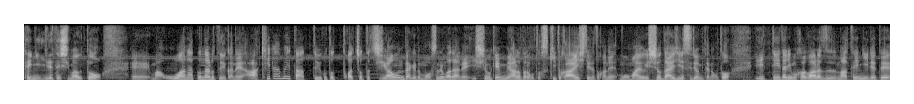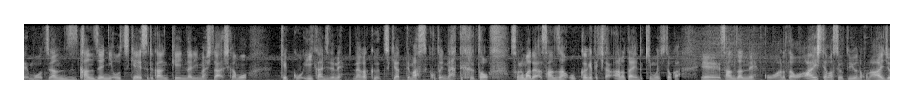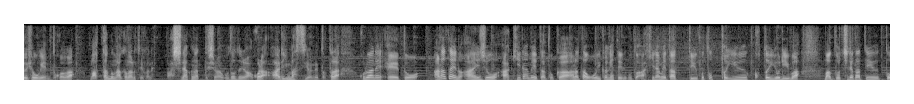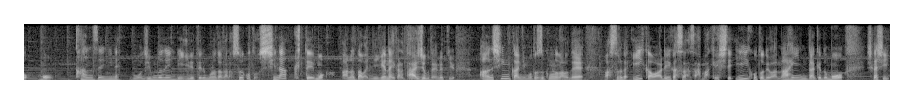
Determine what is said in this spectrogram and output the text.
手に入れてしまうと、えー、まあ追わなくなるというかね諦めたということとはちょっと違うんだけどもそれまではね一生懸命あなたのこと好きとか愛してるとかねもうお前を一生大事にするよみたいなことを言っていたにもかかわらず、まあ、手に入れてもう完全にお付き合いする関係になりました。しかも結構いい感じでね長く付き合ってますことになってくるとそれまでは散々追っかけてきたあなたへの気持ちとか、えー、散々ねこうあなたを愛してますよというようなこの愛情表現とかが全くなくなるというかねあしなくなってしまうことというのはこれはありますよねと。ただこれはね、えーと、あなたへの愛情を諦めたとかあなたを追いかけていることを諦めたっていうことということよりはまあどちらかというともう完全にねもう自分の手に入れてるものだからそういうことをしなくてもあなたは逃げないから大丈夫だよねっていう安心感に基づくものなので、まあ、それがいいか悪いかさ、まあ、決していいことではないんだけどもしかし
